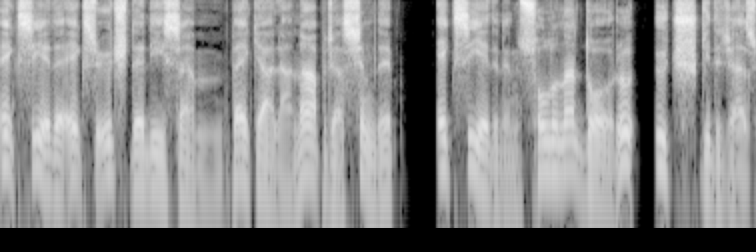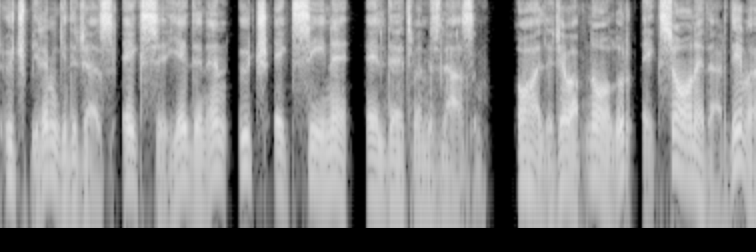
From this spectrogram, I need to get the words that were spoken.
eksi 7, eksi 3 dediysem, pekala ne yapacağız şimdi? Eksi 7'nin soluna doğru 3 gideceğiz, 3 birim gideceğiz. Eksi 7'nin 3 eksiğini elde etmemiz lazım. O halde cevap ne olur? Eksi 10 eder, değil mi?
